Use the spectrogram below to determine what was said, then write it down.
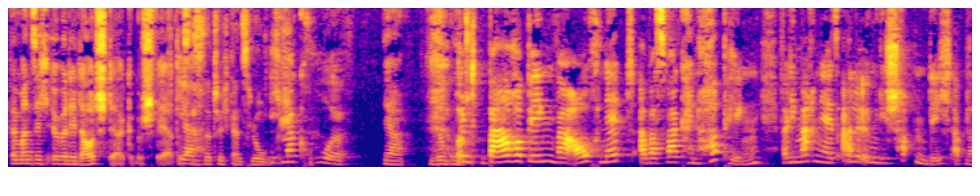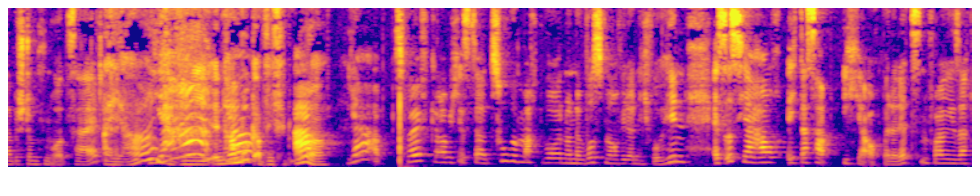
wenn man sich über die Lautstärke beschwert. Das Ja. ist natürlich ganz logisch. Ich mag Ruhe. Ja, so gut. Und Barhopping war auch nett, aber es war kein Hopping, weil die machen ja jetzt alle irgendwie Schotten dicht ab einer bestimmten Uhrzeit. ah ja? Ja, Wie? In ja. Hamburg? Ab wie viel Uhr? Ab, ja, ab zwölf, glaube ich, ist da zugemacht worden und dann wussten wir auch wieder nicht, wohin. Es ist ja auch, ich, das habe ich ja auch bei der letzten Folge gesagt,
